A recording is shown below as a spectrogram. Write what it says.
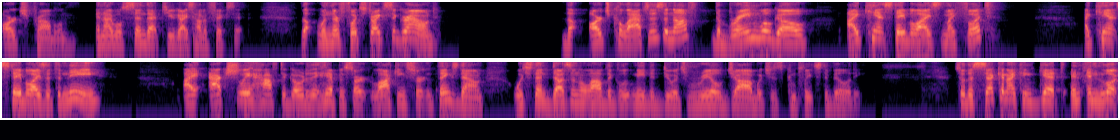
arch problem. And I will send that to you guys how to fix it. The, when their foot strikes the ground, the arch collapses enough, the brain will go, I can't stabilize my foot. I can't stabilize at the knee. I actually have to go to the hip and start locking certain things down, which then doesn't allow the glute med to do its real job, which is complete stability. So the second I can get, and, and look,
